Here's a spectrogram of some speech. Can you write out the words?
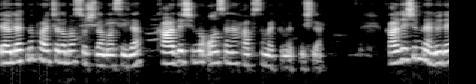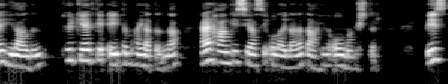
devletini parçalama suçlamasıyla kardeşimi 10 sene hapse mahkum etmişler. Kardeşim Mevlüde Hilal'ın Türkiye'deki eğitim hayatında herhangi siyasi olaylara dahil olmamıştır. Biz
